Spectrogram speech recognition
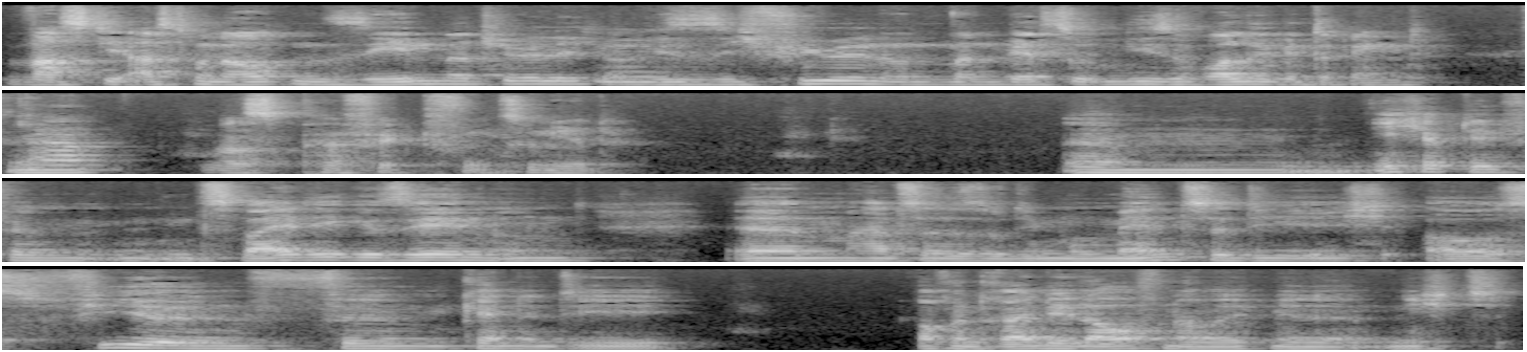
was die Astronauten sehen natürlich und wie sie sich fühlen und man wird so in diese Rolle gedrängt, Ja. was perfekt funktioniert. Ähm, ich habe den Film in 2D gesehen und ähm, hatte so die Momente, die ich aus vielen Filmen kenne, die auch in 3D laufen, aber ich mir nicht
